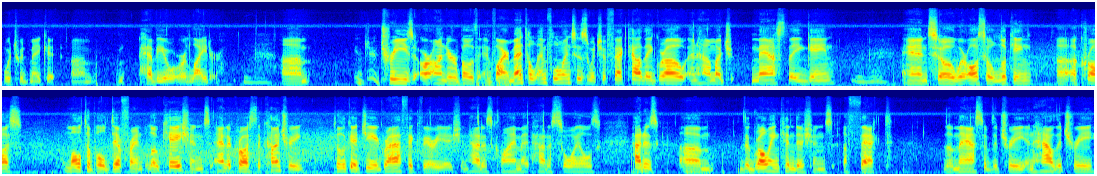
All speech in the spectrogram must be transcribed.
which would make it um, heavier or lighter? Um, trees are under both environmental influences, which affect how they grow and how much mass they gain. And so we're also looking uh, across multiple different locations and across the country to look at geographic variation. How does climate, how does soils, how does um, the growing conditions affect the mass of the tree and how the tree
